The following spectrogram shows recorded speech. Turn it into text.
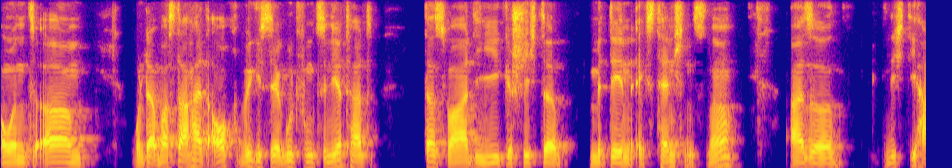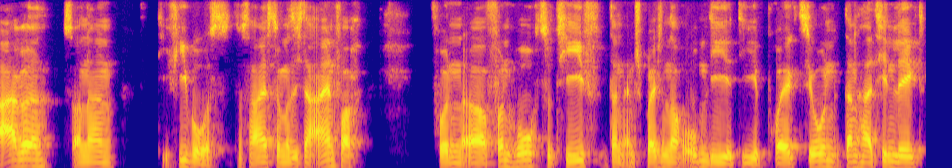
Und, ähm, und da, was da halt auch wirklich sehr gut funktioniert hat, das war die Geschichte mit den Extensions. Ne? Also nicht die Haare, sondern die Fibos. Das heißt, wenn man sich da einfach von, äh, von hoch zu tief, dann entsprechend nach oben die, die Projektion dann halt hinlegt.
